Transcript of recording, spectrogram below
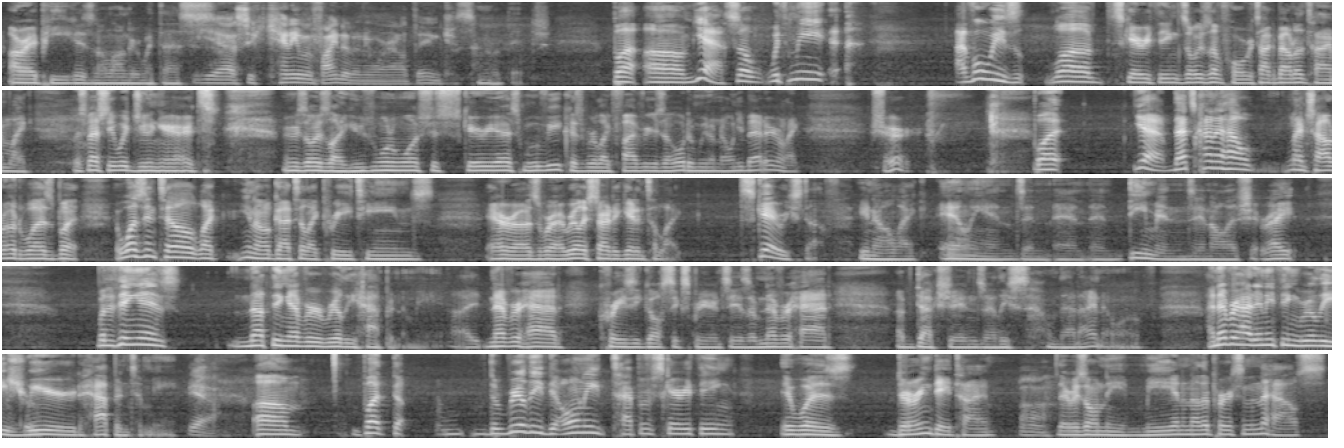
R.I.P. is no longer with us. Yeah. So you can't even find it anywhere, I don't think. Son of a bitch. But um, yeah. So with me, I've always loved scary things. Always loved horror. We talk about all the time. Like especially with Junior, it's. He was always like, "You just want to watch this scary ass movie?" Because we're like five years old and we don't know any better. I'm like, sure. but yeah, that's kind of how my childhood was. But it wasn't until like you know got to like pre-teens eras where I really started to get into like scary stuff. You know, like aliens and and and demons and all that shit, right? But the thing is, nothing ever really happened to me. I never had crazy ghost experiences. I've never had abductions, or at least that I know of. I never had anything really weird happen to me. Yeah. Um, But the the really the only type of scary thing it was during daytime. Uh-huh. There was only me and another person in the house.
